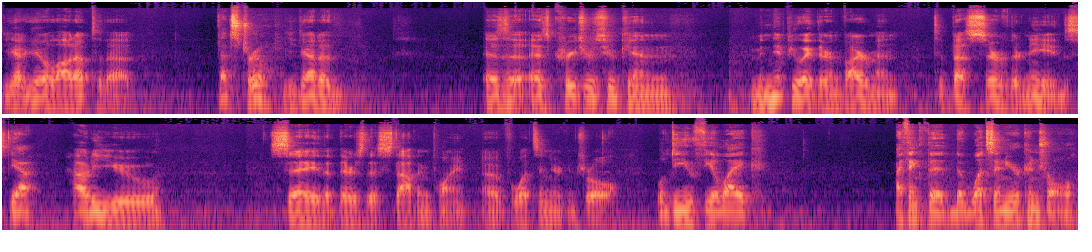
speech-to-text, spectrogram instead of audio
you got to give a lot up to that That's true. you gotta as a, as creatures who can manipulate their environment to best serve their needs Yeah. how do you say that there's this stopping point of what's in your control Well, do you feel like I think that the what's in your control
